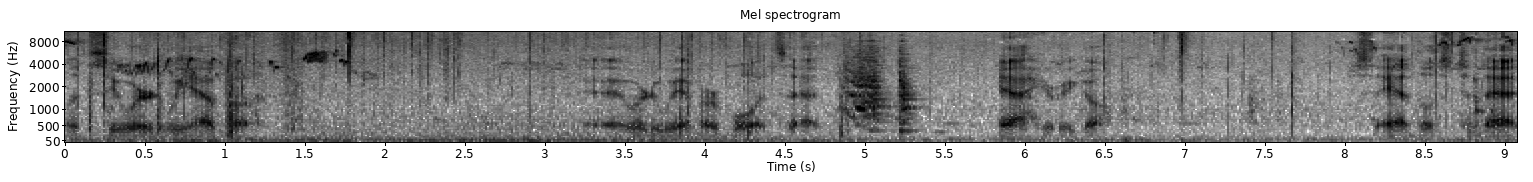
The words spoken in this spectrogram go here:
Let's see, where do we have, a... where do we have our bullets at? Yeah, here we go. Just add those to that.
